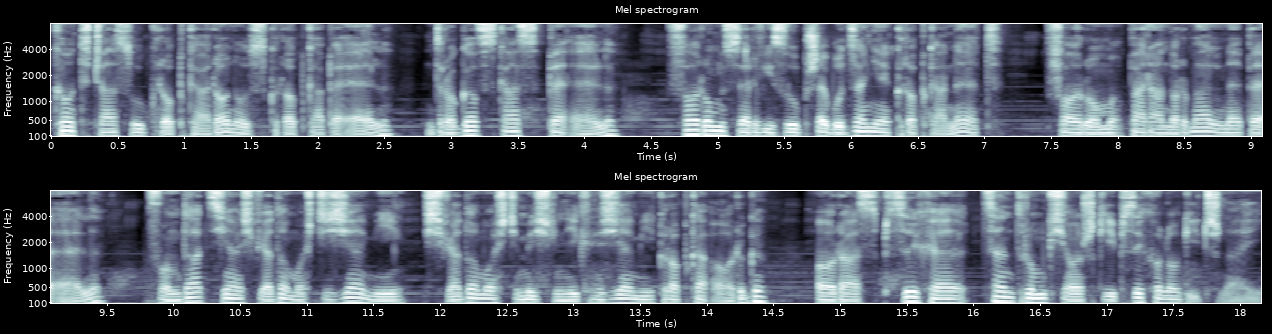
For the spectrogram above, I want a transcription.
kodczasu.ronus.pl, drogowskaz.pl, forum serwisu przebudzenie.net, forum paranormalne.pl, Fundacja Świadomość Ziemi, świadomość-ziemi.org oraz Psyche Centrum Książki Psychologicznej,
